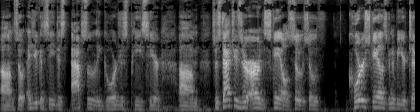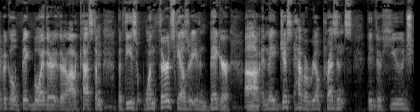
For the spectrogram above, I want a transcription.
Um, so as you can see, just absolutely gorgeous piece here. Um, so statues are, are in scales. So, so Quarter scale is going to be your typical big boy. They're, they're a lot of custom, but these one-third scales are even bigger, um, and they just have a real presence. They're, they're huge.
